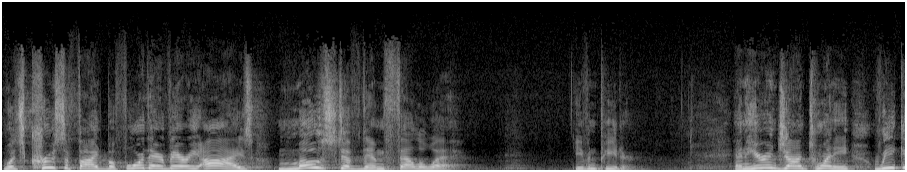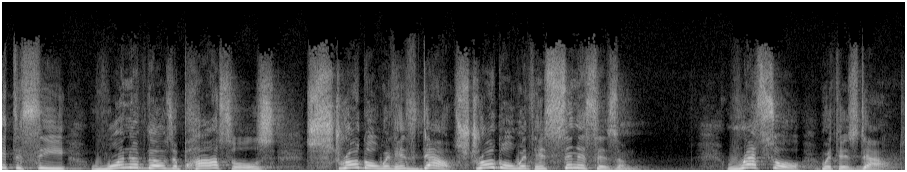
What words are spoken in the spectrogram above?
was crucified before their very eyes, most of them fell away, even Peter. And here in John 20, we get to see one of those apostles struggle with his doubt, struggle with his cynicism, wrestle with his doubt.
